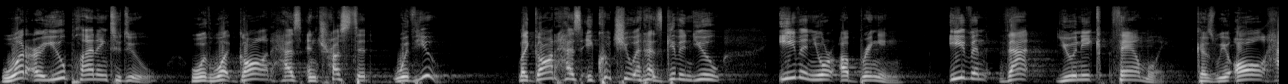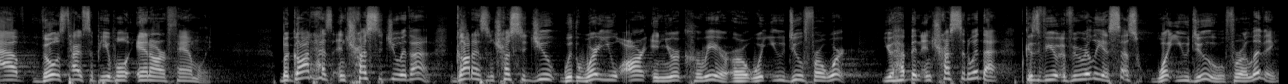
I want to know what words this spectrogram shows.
What are you planning to do with what God has entrusted with you? Like God has equipped you and has given you even your upbringing, even that unique family, because we all have those types of people in our family. But God has entrusted you with that. God has entrusted you with where you are in your career or what you do for work. You have been entrusted with that because if you, if you really assess what you do for a living,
